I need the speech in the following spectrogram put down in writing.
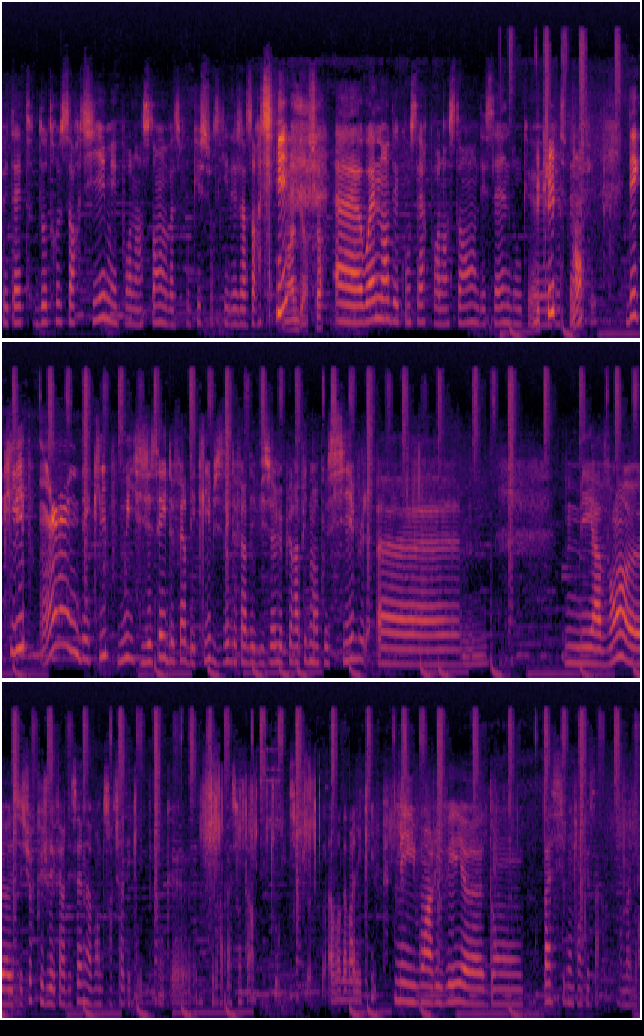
peut-être d'autres sorties, mais pour l'instant, on va se focus sur ce qui est déjà sorti. Ouais, bien sûr. Ouais, non, des concerts pour l'instant, des scènes. Donc, Des clips, non. Des clips, des clips, oui, j'essaye de faire des clips, j'essaye de faire des visuels le plus rapidement possible. Mais avant, euh, c'est sûr que je vais faire des scènes avant de sortir des clips. Donc, euh, il faudra patienter un tout petit peu avant d'avoir les clips. Mais ils vont arriver euh, dans pas si longtemps que ça, normalement.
